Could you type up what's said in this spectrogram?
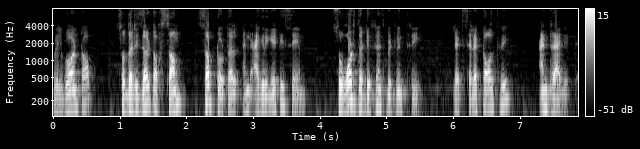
We'll go on top. So the result of sum, subtotal and aggregate is same. So what's the difference between 3? Let's select all 3 and drag it.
